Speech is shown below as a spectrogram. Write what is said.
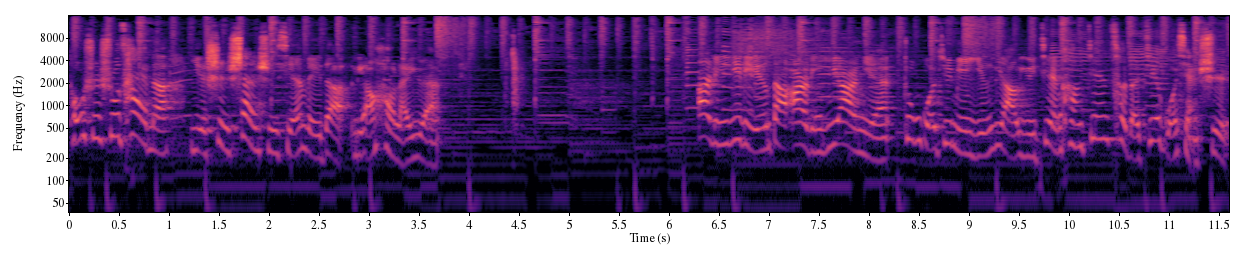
同时蔬菜呢也是膳食纤维的良好来源。二零一零到二零一二年中国居民营养与健康监测的结果显示，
